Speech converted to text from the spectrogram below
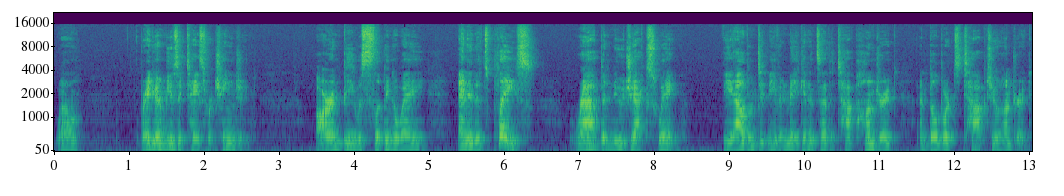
well, radio music tastes were changing. R&B was slipping away, and in its place, rap and new jack swing. The album didn't even make it inside the top 100 and Billboard's top 200.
